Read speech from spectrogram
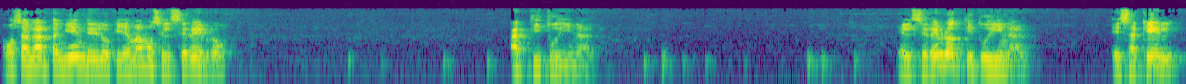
Vamos a hablar también de lo que llamamos el cerebro actitudinal. El cerebro actitudinal es aquel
